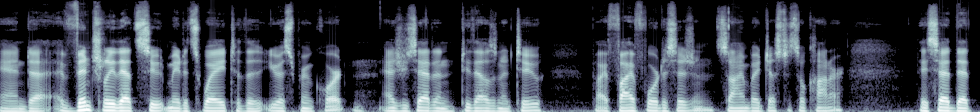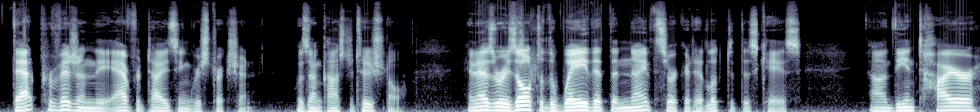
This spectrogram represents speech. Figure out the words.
And uh, eventually that suit made its way to the U.S. Supreme Court, as you said, in 2002 by a 5 4 decision signed by Justice O'Connor. They said that that provision, the advertising restriction, was unconstitutional. And as a result of the way that the Ninth Circuit had looked at this case, uh, the entire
